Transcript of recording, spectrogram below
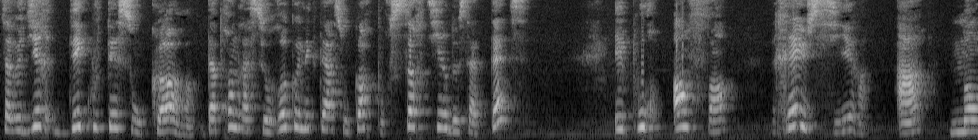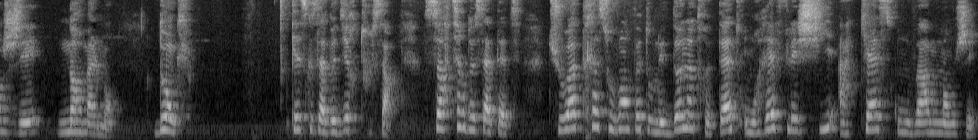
Ça veut dire d'écouter son corps, d'apprendre à se reconnecter à son corps pour sortir de sa tête et pour enfin réussir à manger normalement. Donc, Qu'est-ce que ça veut dire tout ça? Sortir de sa tête. Tu vois, très souvent, en fait, on est dans notre tête, on réfléchit à qu'est-ce qu'on va manger.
